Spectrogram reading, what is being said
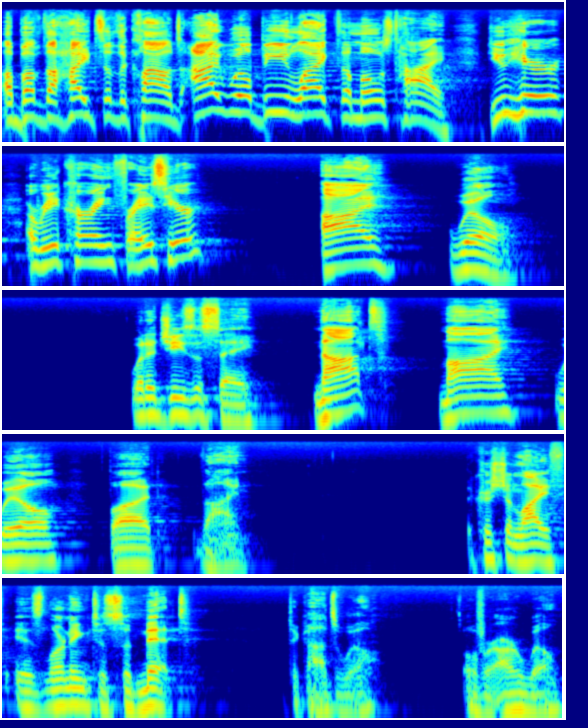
above the heights of the clouds, I will be like the Most High. Do you hear a recurring phrase here? I will. What did Jesus say? Not my will, but thine. The Christian life is learning to submit to God's will over our will.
